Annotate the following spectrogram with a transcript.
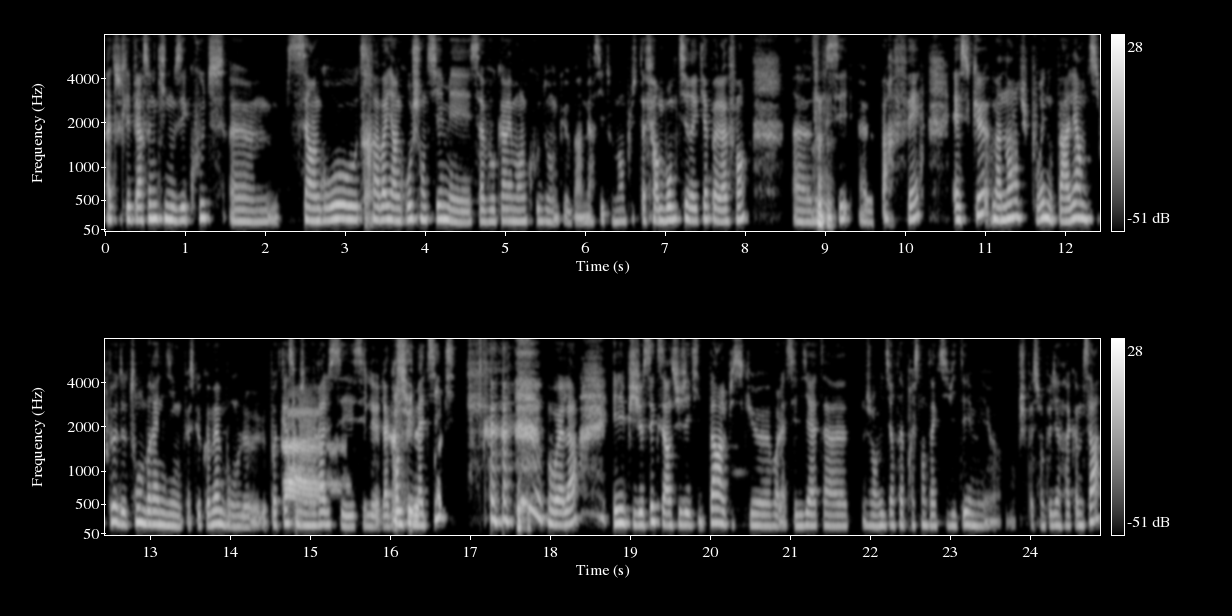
à toutes les personnes qui nous écoutent. Euh, c'est un gros travail, un gros chantier, mais ça vaut carrément le coup. Donc, bah, merci Thomas. En plus, tu as fait un bon petit récap à la fin. Euh, donc, c'est parfait. Est-ce que maintenant, tu pourrais nous parler un petit peu de ton branding? Parce que, quand même, bon, le, podcast en ah, général, c'est la grande thématique. voilà. Et puis, je sais que c'est un sujet qui te parle, puisque voilà, c'est lié à ta, j'ai envie de dire, ta précédente activité, mais je sais pas si on peut dire ça comme ça.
